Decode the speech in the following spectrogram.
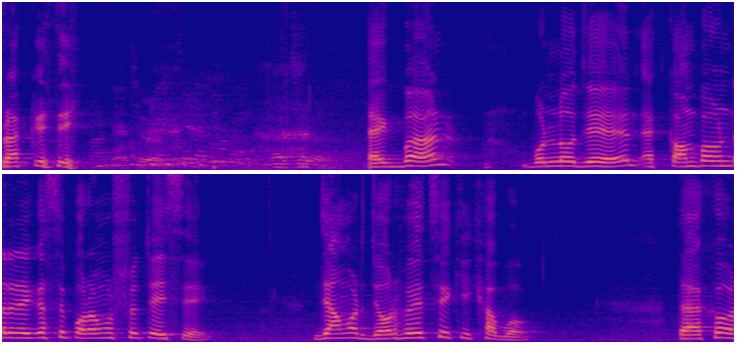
প্রাকৃতিক। একবার বলল যে, এক কম্পাউন্ডারের কাছে পরামর্শ চাইছে যে, আমার জ্বর হয়েছে, কি খাব? তা এখন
